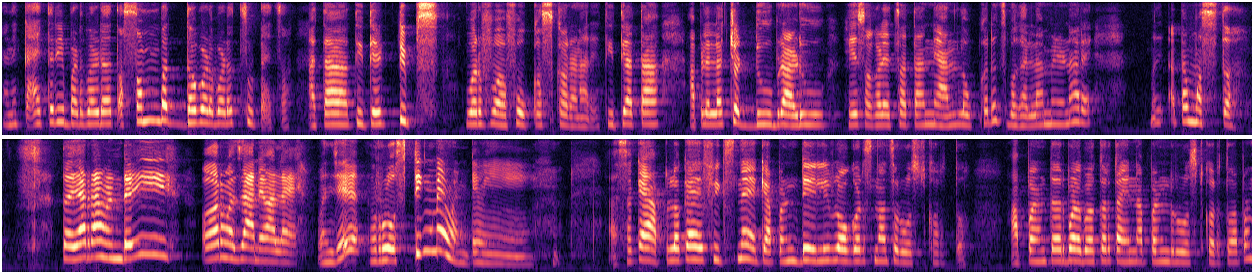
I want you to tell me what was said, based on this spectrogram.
आणि काहीतरी बडबडत असंबद्ध बडबडत सुटायचं. आता तिथे टिप्स वर फ फोकस करणार आहे. तिथे आता आपल्याला चड्डू ब्राडू हे सगळ्याचं आता ज्ञान लवकरच बघायला मिळणार आहे. म्हणजे आता मस्त. तयार राहा मंडळी. और मजा आने वाला आहे. म्हणजे रोस्टिंग नाही म्हणते मी. असं काय आपलं काय फिक्स नाही की आपण डेली व्लॉगर्सनाच रोस्ट करतो. आपण तर बळबळकर ताईंना पण रोस्ट करतो. आपण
